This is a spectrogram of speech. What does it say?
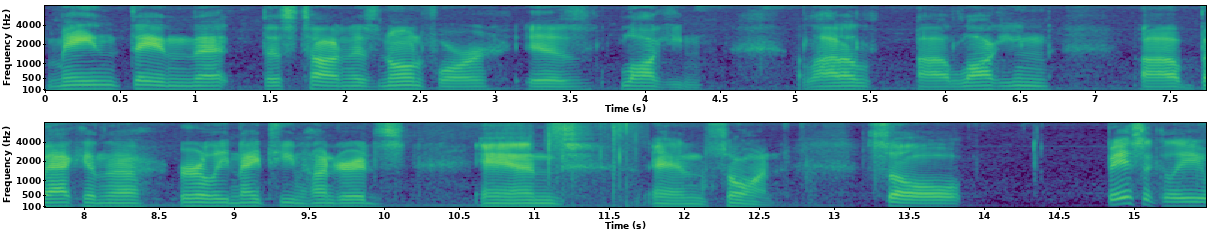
main thing that this town is known for is logging. A lot of uh, logging uh, back in the early 1900s and and so on. So basically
